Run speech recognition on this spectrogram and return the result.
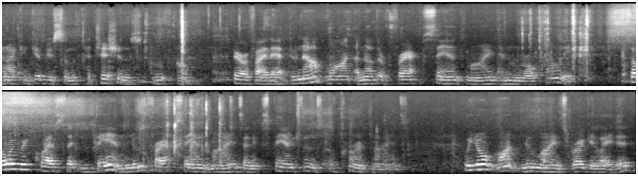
and I can give you some petitions to um, verify that, do not want another frac sand mine in Monroe County. So we request that you ban new frac sand mines and expansions of current mines. We don't want new mines regulated,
